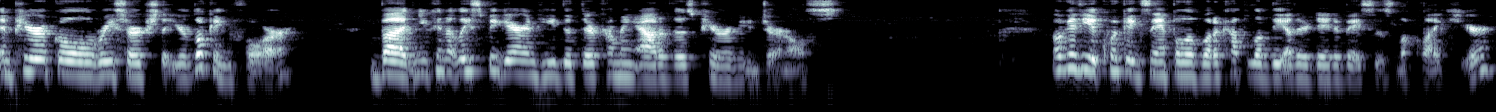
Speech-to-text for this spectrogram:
empirical research that you're looking for, but you can at least be guaranteed that they're coming out of those peer-reviewed journals. I'll give you a quick example of what a couple of the other databases look like here.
